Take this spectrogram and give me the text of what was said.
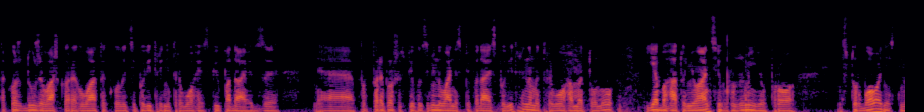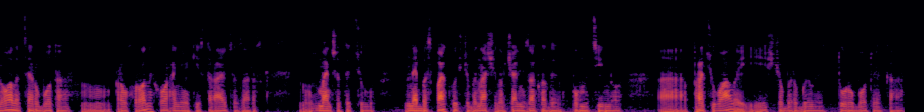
Також дуже важко реагувати, коли ці повітряні тривоги співпадають з е, перепрошую, спів замінування співпадає з повітряними тривогами. Тому є багато нюансів. Розумію про стурбованість, ну але це робота правоохоронних органів, які стараються зараз ну, зменшити цю небезпеку, щоб наші навчальні заклади повноцінно працювали і щоб робили ту роботу, яка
